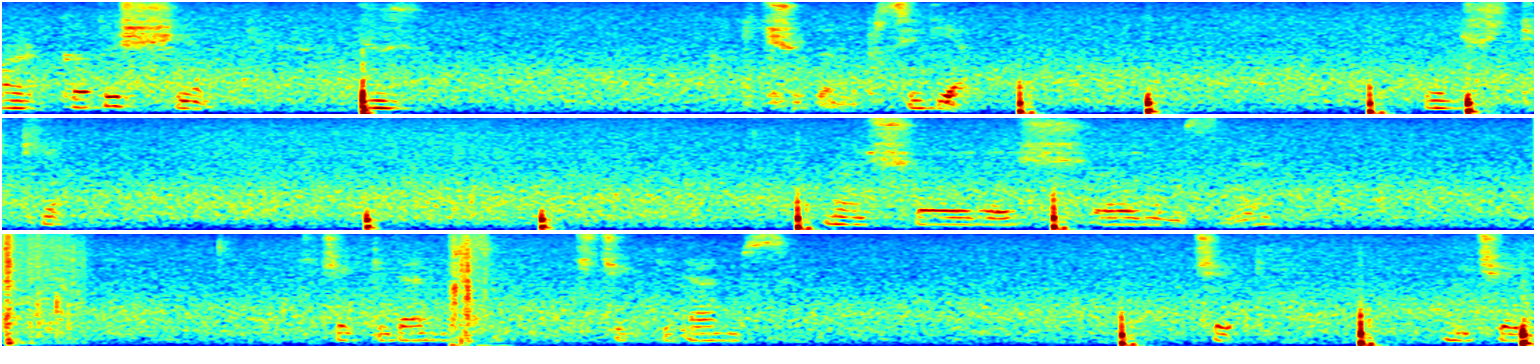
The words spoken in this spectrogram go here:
Arkadaşım. Yüz. Git şuradan obsidyen. Düştük ya. Ben şöyle şöyle misine. Çiçek gider misin? Çiçek gider misin? Çek. Bu çek.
